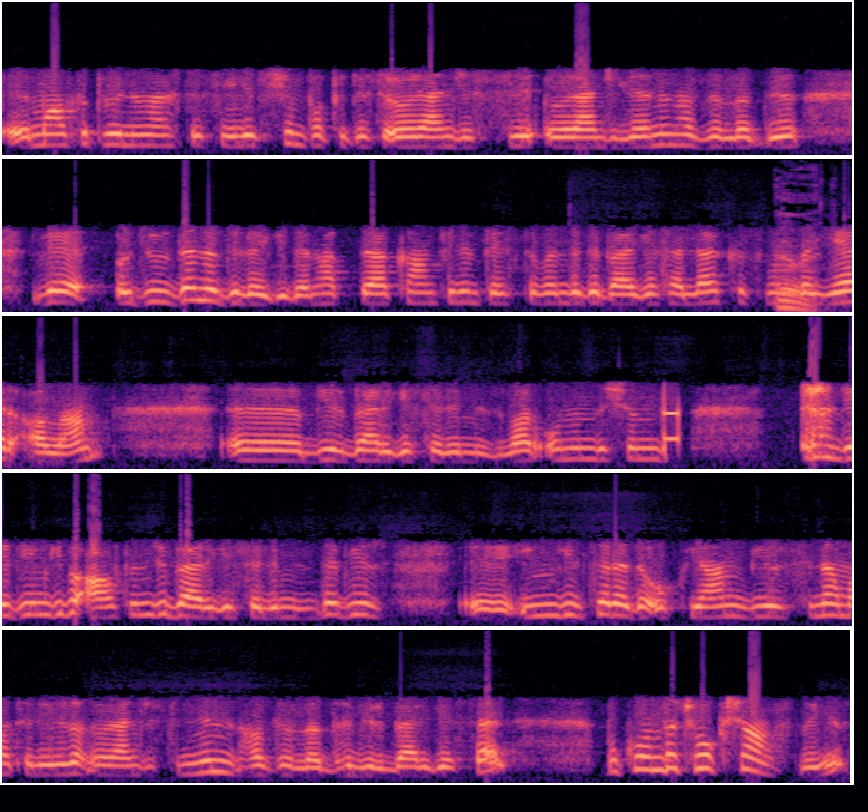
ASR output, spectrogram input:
e, Maltepe Üniversitesi İletişim Fakültesi öğrencisi öğrencilerinin hazırladığı ve ödülden ödüle giden hatta Cannes Film Festivali'nde de belgeseller kısmında evet. yer alan e, bir belgeselimiz var. Onun dışında dediğim gibi 6. belgeselimizde bir e, İngiltere'de okuyan bir sinema televizyon öğrencisinin hazırladığı bir belgesel. Bu konuda çok şanslıyız.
